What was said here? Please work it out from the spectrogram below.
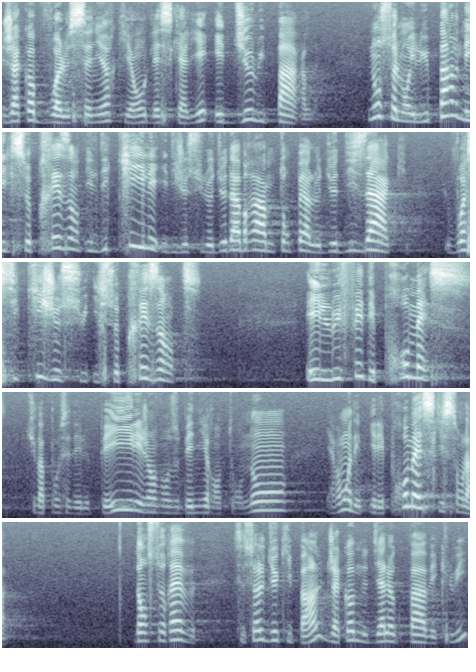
Jacob voit le Seigneur qui est en haut de l'escalier et Dieu lui parle. Non seulement il lui parle, mais il se présente. Il dit qui il est? Il dit Je suis le Dieu d'Abraham, ton père, le Dieu d'Isaac. Voici qui je suis. Il se présente. Et il lui fait des promesses. Tu vas posséder le pays, les gens vont se bénir en ton nom. Il y a vraiment des, promesses qui sont là. Dans ce rêve, c'est seul Dieu qui parle. Jacob ne dialogue pas avec lui.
